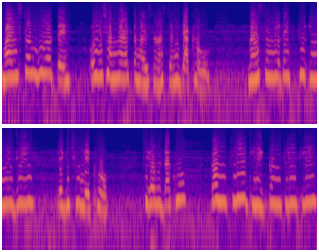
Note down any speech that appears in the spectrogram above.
মাইলস্টোনগুলোতে ওই যে সামনে আর একটা মাইলস্টোন আসছে, আমি দেখাবো। মাইলস্টোনগুলোতে একটু ইংরেজিতে কিছু লেখো। ঠিক আছে, দেখো। কমপ্লিটলি কমপ্লিটলি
